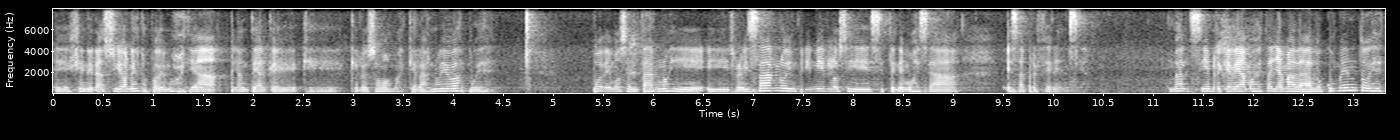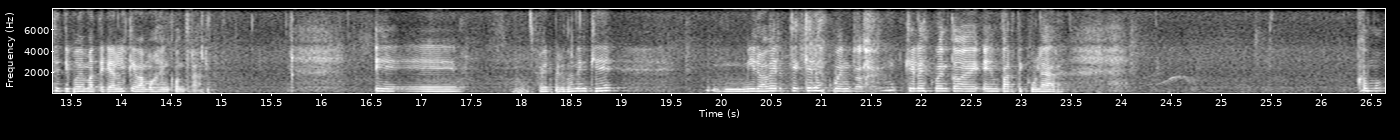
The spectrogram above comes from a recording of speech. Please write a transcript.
eh, generaciones nos podemos ya plantear que, que, lo somos más que las nuevas, pues podemos sentarnos y, revisarlo, imprimirlo si, si tenemos esa, esa preferencia. Siempre que veamos esta llamada a documento es este tipo de material que vamos a encontrar. Eh, a ver, perdonen que miro a ver qué, les cuento, qué les cuento en, particular. ¿Cómo?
